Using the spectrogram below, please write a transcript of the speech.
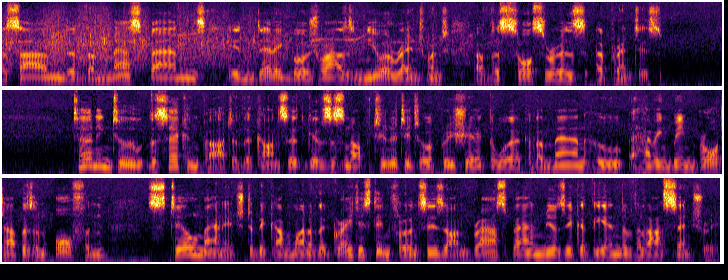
the sound of the mass bands in Derek Bourgeois' new arrangement of The Sorcerer's Apprentice. Turning to the second part of the concert gives us an opportunity to appreciate the work of a man who, having been brought up as an orphan, still managed to become one of the greatest influences on brass band music at the end of the last century,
